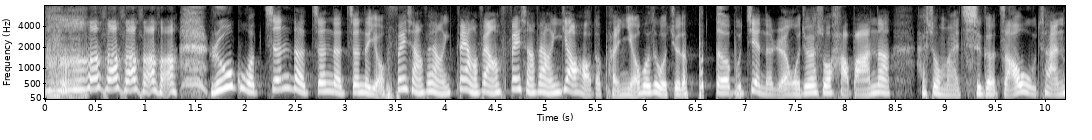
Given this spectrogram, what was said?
如果真的真的真的有非常非常非常非常非常非常要好的朋友，或者我觉得不得不见的人，我就会说好吧，那还是我们来吃个早午餐。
